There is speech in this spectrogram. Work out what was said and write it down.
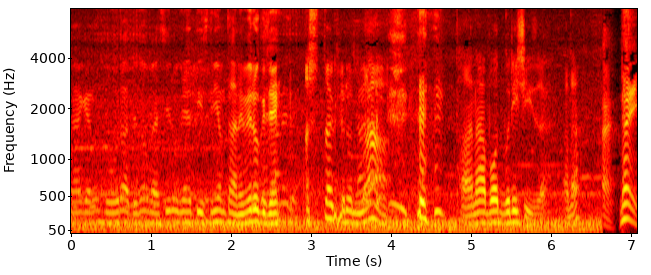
मैं कह रहा हूँ दो रातें तो हम वैसे ही रुक गए तीसरी हम थाने में रुक जाए अस्तगफिरुल्लाह थाना बहुत बुरी चीज है है ना नहीं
